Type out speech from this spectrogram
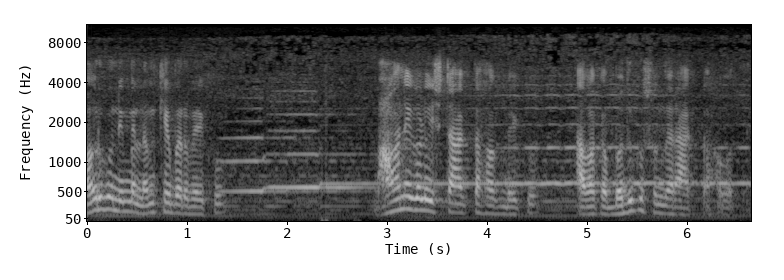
ಅವ್ರಿಗೂ ನಿಮ್ಮ ನಂಬಿಕೆ ಬರಬೇಕು. ಭಾವನೆಗಳು ಇಷ್ಟ ಆಗ್ತಾ ಹೋಗಬೇಕು. ಆವಾಗ ಬದುಕು ಸುಂದರ ಆಗ್ತಾ ಹೋಗುತ್ತೆ.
